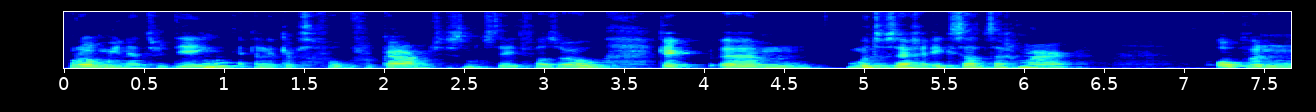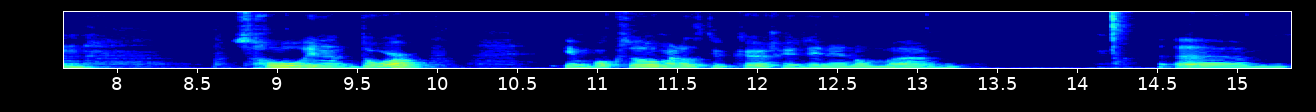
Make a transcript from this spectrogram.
prominenter ding. En ik heb het gevoel voor kamers is het nog steeds wel zo. Kijk, um, ik moet wel zeggen, ik zat zeg maar op een school in een dorp in Boksel. Maar dat had natuurlijk uh, geen zin in om, um, um,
